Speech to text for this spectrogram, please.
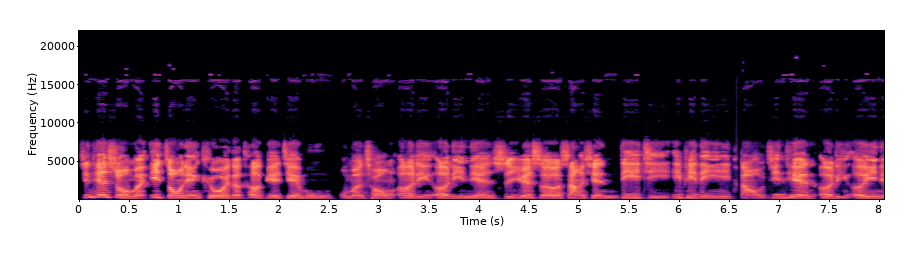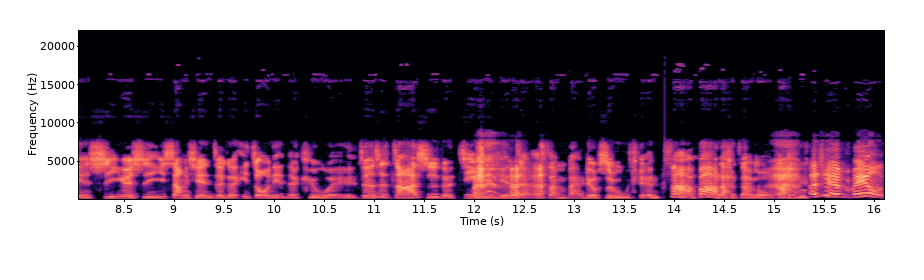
今天是我们一周年 Q&A 的特别节目。我们从二零二零年十一月十二上线第一集 EP 零一，到今天二零二一年十一月十一上线这个一周年的 Q&A，真是扎实的经营连载了三百六十五天，煞霸了，在我刚，而且没有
